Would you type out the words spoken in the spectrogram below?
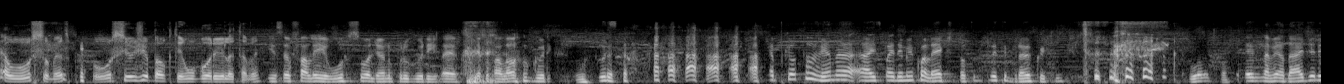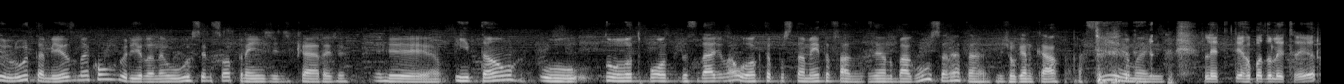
É o urso mesmo. O urso e o gibão, que tem um gorila também. Isso eu falei, urso olhando pro gorila. É, ia falar o gorila. é porque eu tô vendo a, a Spider-Man Collection, tá tudo preto e branco aqui. Na verdade, ele luta mesmo é com o gorila, né? O urso ele só prende de cara já. É, então, o, no outro ponto da cidade lá, o Octopus também tá fazendo bagunça, né? Tá jogando carro pra cima e. derrubando o letreiro.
